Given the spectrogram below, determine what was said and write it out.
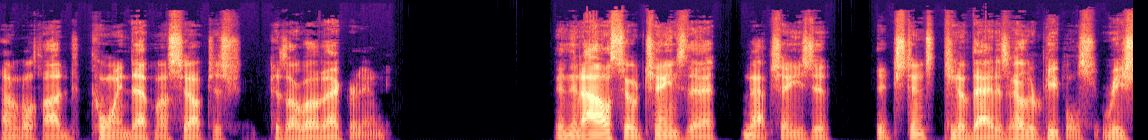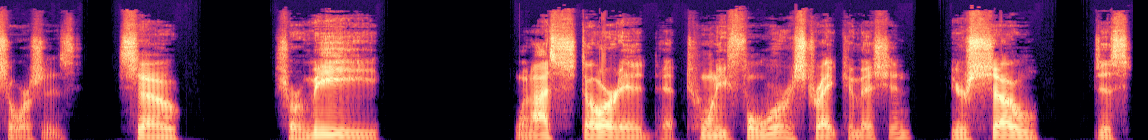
I don't know if I'd coined that myself just because I love acronyms. And then I also changed that, not changed it. The extension of that is other people's resources. So for me, when I started at 24, straight commission, you're so just,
